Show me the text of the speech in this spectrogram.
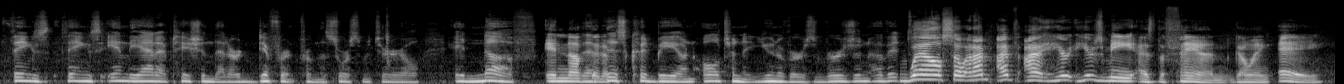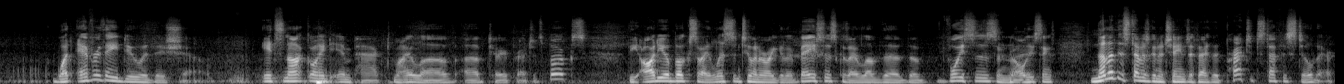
Things things in the adaptation that are different from the source material enough enough that that, this could be an alternate universe version of it. well, so and I'm, I've, I here, here's me as the fan going, a, whatever they do with this show, it's not going to impact my love of Terry Pratchett's books, the audiobooks that I listen to on a regular basis because I love the the voices and all these things. None of this stuff is going to change the fact that Pratchett stuff is still there.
